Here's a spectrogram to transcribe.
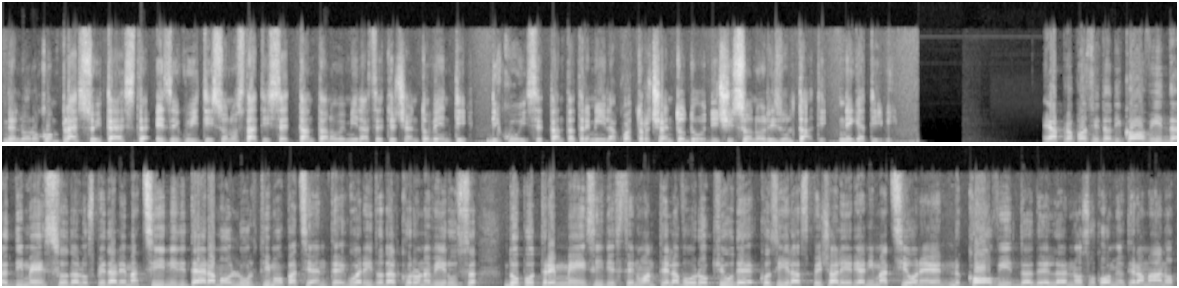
Nel loro complesso i test eseguiti sono stati 79.720 di cui 73.412 sono risultati negativi. E a proposito di Covid, dimesso dall'ospedale Mazzini di Teramo l'ultimo paziente guarito dal coronavirus. Dopo tre mesi di estenuante lavoro chiude così la speciale rianimazione Covid del nosocomio teramano.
